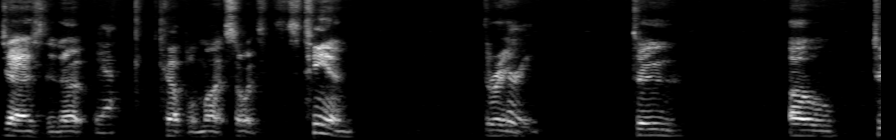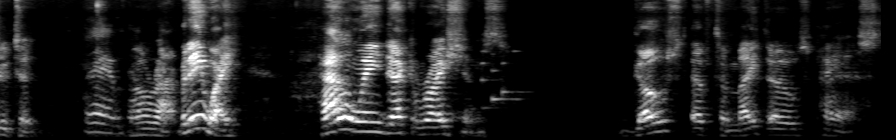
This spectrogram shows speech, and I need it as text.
jazzed it up Yeah. Couple of months. So it's, it's 10 3 Three. 2 0 2 2. There we go. All right. But anyway, Halloween decorations. Ghost of Tomatoes Past.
